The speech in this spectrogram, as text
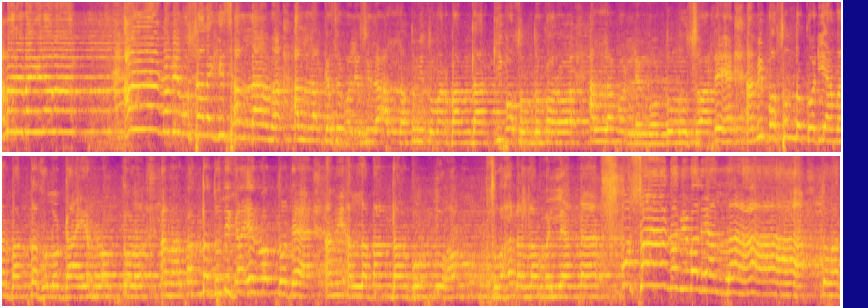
আমার ভাইয়ের আমার আল্লাহ নবী মুসা আলাইহিস আল্লাহর কাছে বলেছিল, আল্লাহ, তুমি তোমার বান্দার কি পছন্দ করো? আল্লাহ বললেন, বন্ধু মুসা রে আমি পছন্দ করি আমার বান্দা হলো গায়ের রক্ত। আমার বান্দা যদি গায়ের রক্ত দেয় আমি আল্লাহ বান্দার বন্ধু হব। সুবহানাল্লাহ বললেন না। বলে, আল্লাহ তোমার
